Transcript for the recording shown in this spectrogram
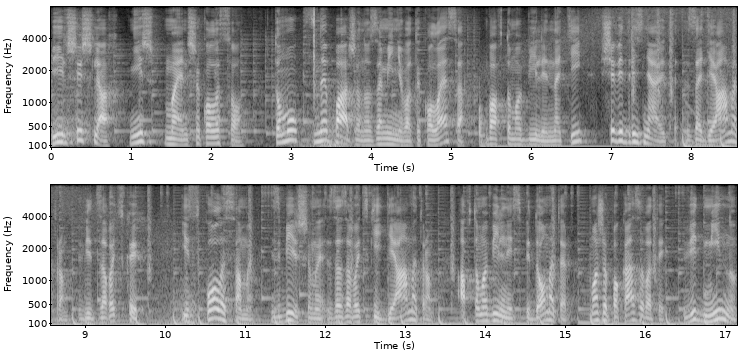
більший шлях, ніж менше колесо. Тому не бажано замінювати колеса в автомобілі на ті, що відрізняються за діаметром від заводських. Із колесами з більшими за заводський діаметром автомобільний спідометр може показувати відмінну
